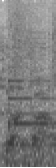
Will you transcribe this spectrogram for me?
Shut up.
